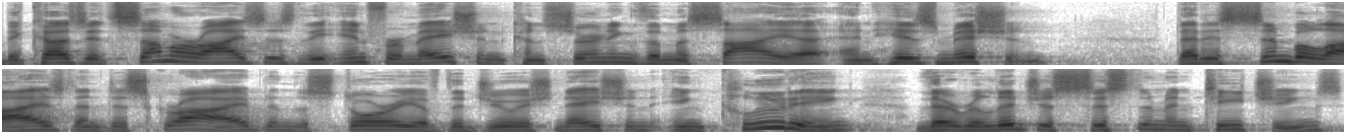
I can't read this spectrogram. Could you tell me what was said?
because it summarizes the information concerning the Messiah and His mission that is symbolized and described in the story of the Jewish nation, including their religious system and teachings,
